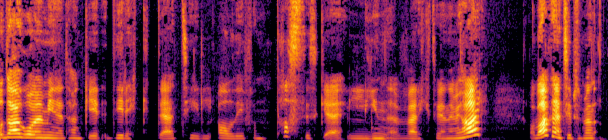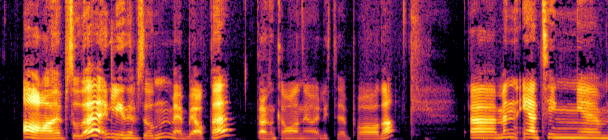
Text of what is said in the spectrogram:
Og da går mine tanker direkte til alle de fantastiske Lean-verktøyene vi har. Og da kan jeg tipse om en annen episode, Lean-episoden med Beate. Den kan man jo lytte på da. Eh, men en ting, eh,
